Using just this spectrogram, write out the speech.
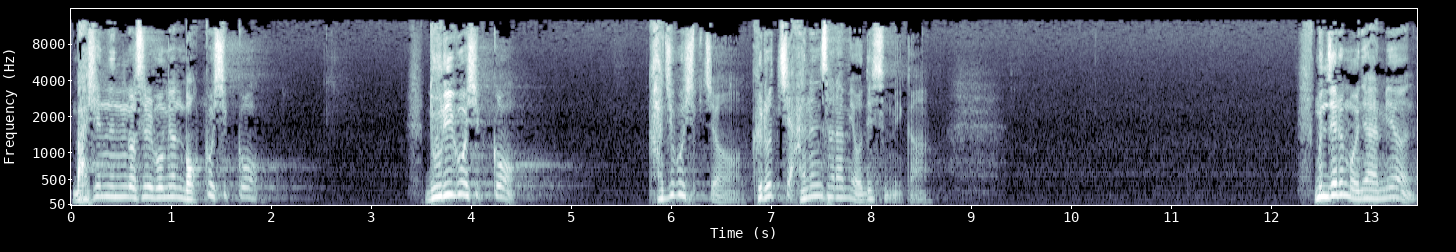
맛있는 것을 보면 먹고 싶고, 누리고 싶고, 가지고 싶죠. 그렇지 않은 사람이 어디 있습니까? 문제는 뭐냐면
